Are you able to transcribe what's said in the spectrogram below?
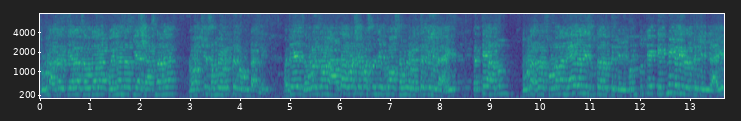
दोन हजार तेरा चौदाला पहिल्यांदाच या शासनानं ब्लॉकचे समोर रद्द करून टाकले. म्हणजे जवळजवळ अर्धा वर्षापासून जे ब्लॉक समूह रद्द केलेले आहे तर ते अजून दोन हजार सोळाला न्यायालयाने सुद्धा रद्द केले परंतु ते टेक्निकली रद्द केलेले आहे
